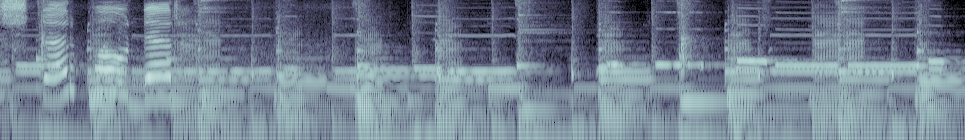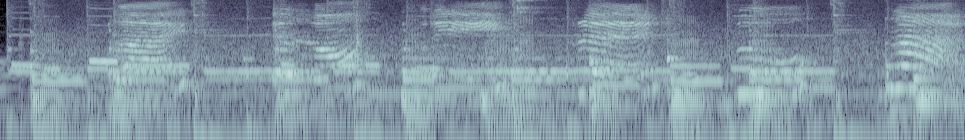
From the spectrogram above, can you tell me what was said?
Plaster powder. White, yellow, green, red, blue, black.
